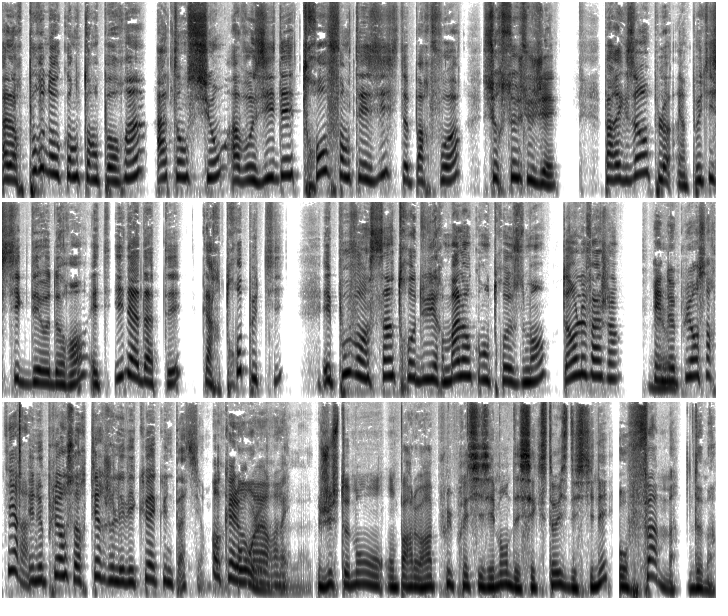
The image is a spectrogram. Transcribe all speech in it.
Alors pour nos contemporains, attention à vos idées trop fantaisistes parfois sur ce sujet. Par exemple, un petit stick déodorant est inadapté car trop petit et pouvant s'introduire malencontreusement dans le vagin. Et ne plus en sortir. Et ne plus en sortir, je l'ai vécu avec une patiente. Oh, quelle Oh là horreur. là là. Justement, on parlera plus précisément des sextoys destinés aux femmes demain.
